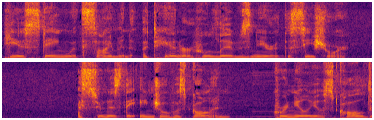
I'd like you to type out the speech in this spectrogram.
He is staying with Simon, a tanner who lives near the seashore. As soon as the angel was gone, Cornelius called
